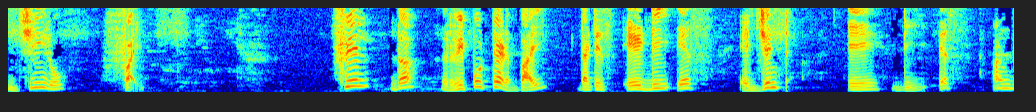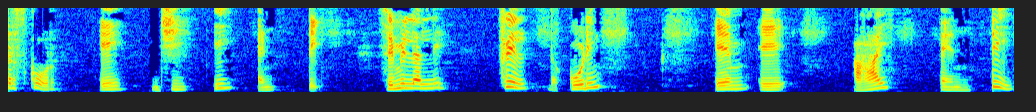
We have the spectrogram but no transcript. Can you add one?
1059305. Fill the reported by that is ADS agent ADS underscore A G E N T. Similarly, fill the coding M A I N T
